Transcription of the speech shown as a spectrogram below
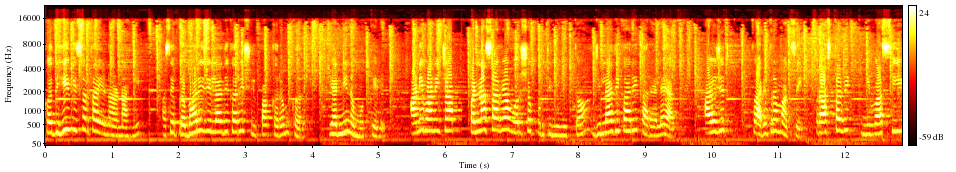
कधीही विसरता येणार नाही असे प्रभारी जिल्हाधिकारी शिल्पा करमकर यांनी नमूद केले. आणीबाणीच्या पन्नासाव्या वर्षपूर्तीनिमित्त जिल्हाधिकारी कार्यालयात आयोजित कार्यक्रमाचे प्रास्ताविक निवासी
